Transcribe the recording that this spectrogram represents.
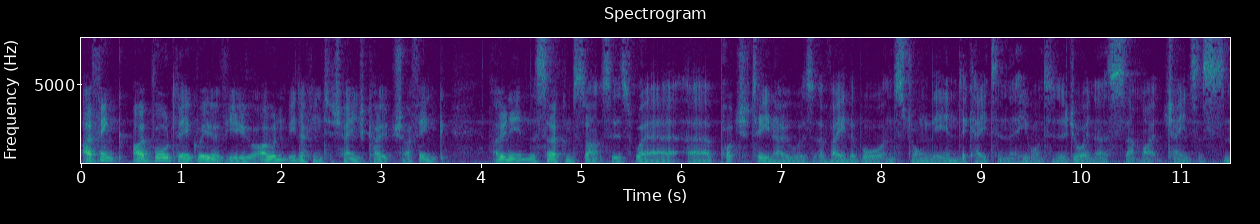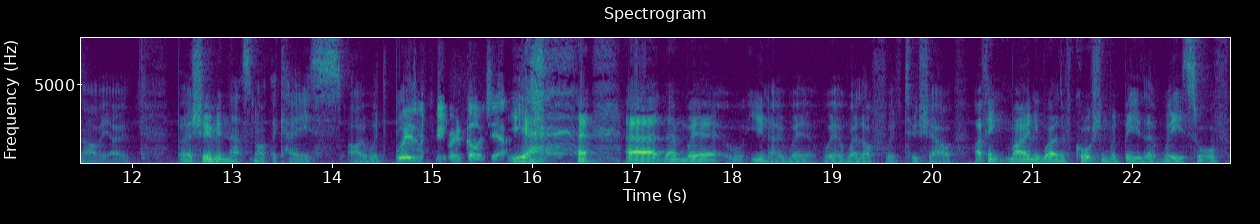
I think I broadly agree with you. I wouldn't be looking to change coach. I think only in the circumstances where uh, Pochettino was available and strongly indicating that he wanted to join us, that might change the scenario. But assuming that's not the case, I would. Be Who's my favorite coach? Yeah. Yeah. uh, then we're you know we're we're well off with Tuchel. I think my only word of caution would be that we sort of.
